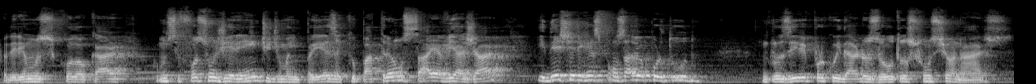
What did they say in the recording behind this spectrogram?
Poderíamos colocar como se fosse um gerente de uma empresa que o patrão sai a viajar e deixa ele responsável por tudo, inclusive por cuidar dos outros funcionários.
